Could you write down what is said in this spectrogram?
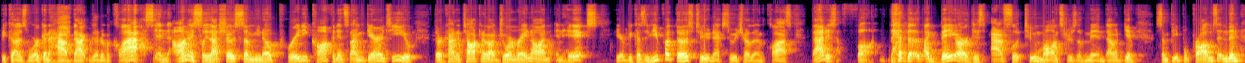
because we're going to have that good of a class. And honestly, that shows some, you know, pretty confidence. And I'm guarantee you, they're kind of talking about Jordan Renaud and Hicks here because if you put those two next to each other in the class, that is fun. like they are just absolute two monsters of men that would give some people problems. And then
